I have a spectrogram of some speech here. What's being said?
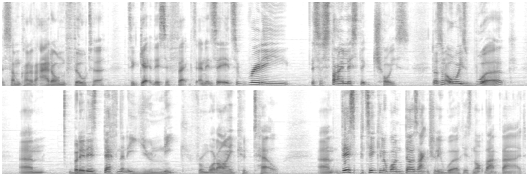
some kind of add-on filter to get this effect. And it's, it's a really, it's a stylistic choice. Doesn't always work, um, but it is definitely unique from what I could tell. Um, this particular one does actually work, it's not that bad.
